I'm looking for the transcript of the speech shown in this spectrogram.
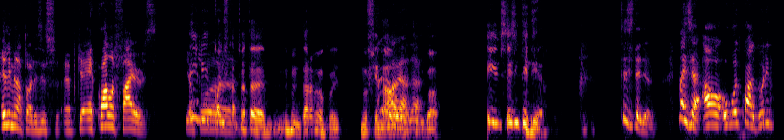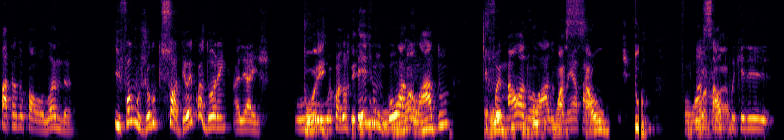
eliminatórias, isso. É porque é qualifiers. Eu Ele tô- qualificatório tá dá a mesma coisa. No final, Ah, é é tudo igual. E vocês entenderam. Vocês entenderam? Mas é, a- o Equador empatando com a Holanda. E foi um jogo que só deu Equador, hein? Aliás. O, Foi. o Equador teve um um gol um. anulado, que foi mal anulado um também, assalto. Foi um Gol assalto, anulado. porque ele,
